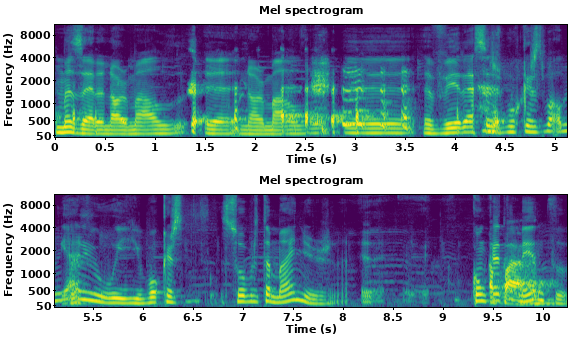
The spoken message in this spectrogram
Mas era normal, eh, normal eh, haver essas bocas de balneário e bocas sobre tamanhos. eh, concretamente.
